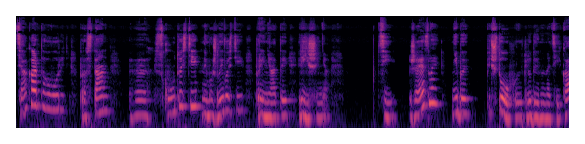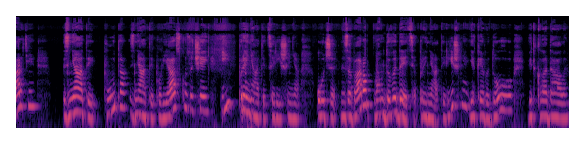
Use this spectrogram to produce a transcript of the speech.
Ця карта говорить про стан е, скутості, неможливості прийняти рішення. Ці жезли ніби підштовхують людину на цій карті, зняти пута, зняти пов'язку з очей і прийняти це рішення. Отже, незабаром вам доведеться прийняти рішення, яке ви довго відкладали.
